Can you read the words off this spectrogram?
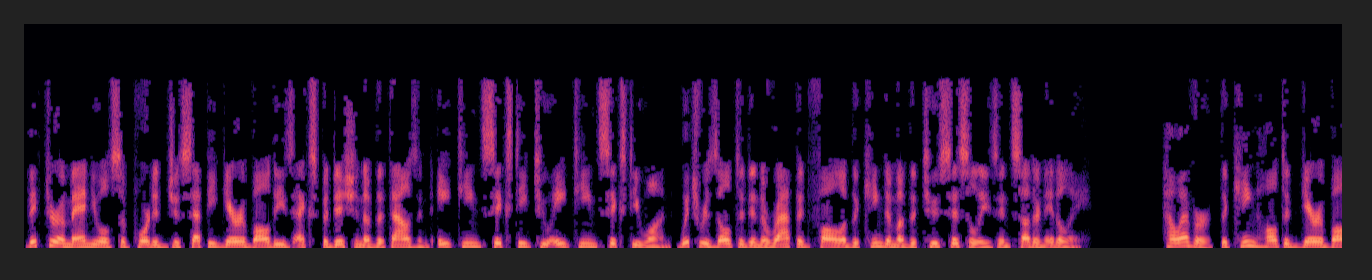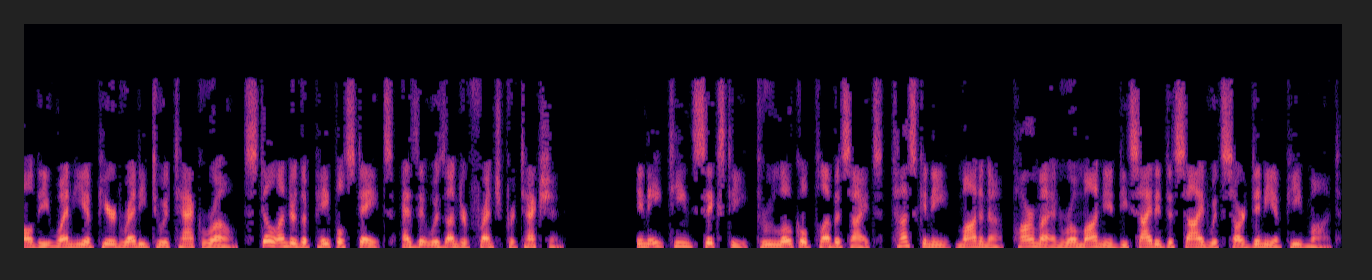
Victor Emmanuel supported Giuseppe Garibaldi's expedition of the Thousand 1860-1861, which resulted in the rapid fall of the Kingdom of the Two Sicilies in southern Italy. However, the king halted Garibaldi when he appeared ready to attack Rome, still under the Papal States, as it was under French protection. In 1860, through local plebiscites, Tuscany, Modena, Parma and Romagna decided to side with Sardinia-Piedmont.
